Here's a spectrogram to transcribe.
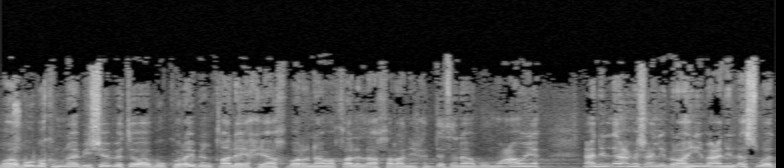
وأبو بكر بن أبي شيبة وأبو كريب قال يحيى أخبرنا وقال الآخران حدثنا أبو معاوية عن الأعمش عن إبراهيم عن الأسود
